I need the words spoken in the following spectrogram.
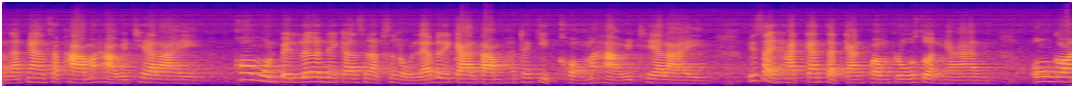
ำนักงานสภามหาวิทยาลัย ข้อมูลเป็นเลิศในการสนับสนุนและบริการตามพันธกิจของมหาวิทยาลัย วิสัยทัศน์การจัดการความรู้ส่วนงาน องค์กร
